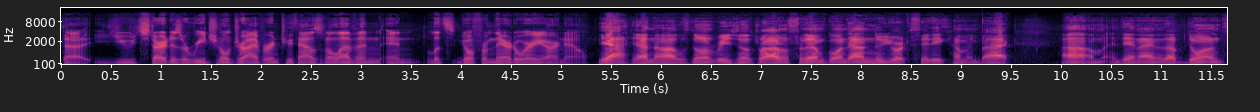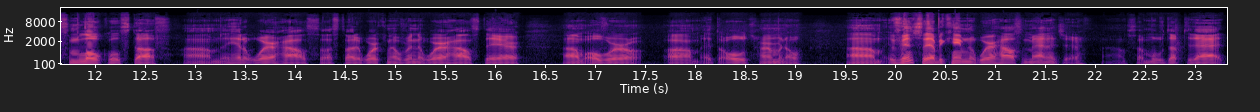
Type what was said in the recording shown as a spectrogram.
the you started as a regional driver in 2011, and let's go from there to where you are now. Yeah, yeah. No, I was doing regional driving for them, going down to New York City, coming back, um, and then I ended up doing some local stuff. Um, they had a warehouse, so I started working over in the warehouse there, um, over um, at the old terminal. Um, eventually, I became the warehouse manager, um, so I moved up to that,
